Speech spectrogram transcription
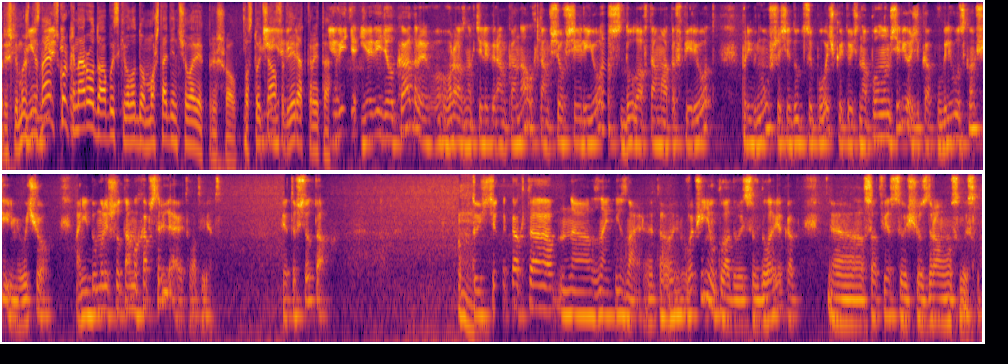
Пришли. Мы же не, не знаем, сколько народу обыскивало дом. Может, один человек пришел. Постучался, я, дверь видел, открыта. Я видел, я видел кадры в разных телеграм-каналах, там все всерьез, дуло автомата вперед, пригнувшись, идут цепочкой, то есть на полном серьезе, как в голливудском фильме. Вы что? Они думали, что там их обстреляют в ответ. Это все так. То есть это как-то, а, знаете, не знаю, это вообще не укладывается в голове как э, соответствующее здравому смыслу.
